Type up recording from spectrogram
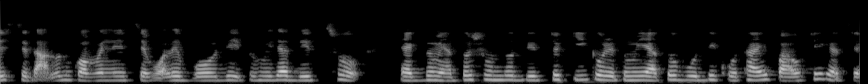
এসছে, দারুণ কমেন্ট এসছে। বলে, বৌদি, তুমি যা দিচ্ছ একদম এত সুন্দর দিচ্ছ, কি করে? তুমি এত বুদ্ধি কোথায় পাও? ঠিক আছে?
